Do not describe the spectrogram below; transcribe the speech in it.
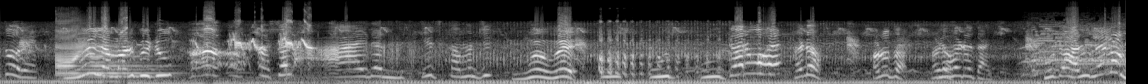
તો રે. મારું અસલ આયરન ઇસ કમજી વે ઉતરવો હે હેડો હડો તા હેડો હેડો તાય હું તો હારું લે લઉં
